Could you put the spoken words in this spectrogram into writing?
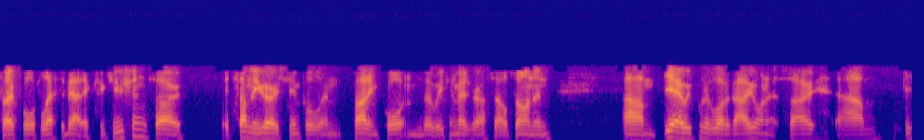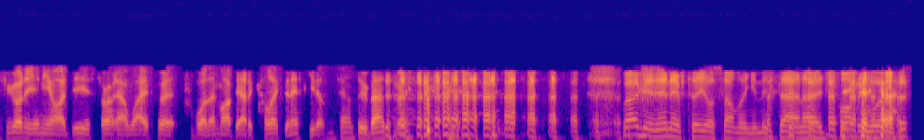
so forth, less about execution. So it's something very simple and but important that we can measure ourselves on. And um, yeah, we put a lot of value on it. So um, if you've got any ideas, throw it our way for, for what they might be able to collect. An esky doesn't sound too bad to me. Maybe an NFT or something in this day and age might be worth it.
